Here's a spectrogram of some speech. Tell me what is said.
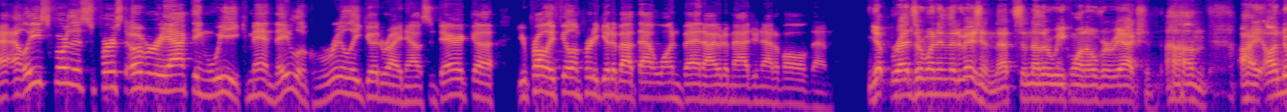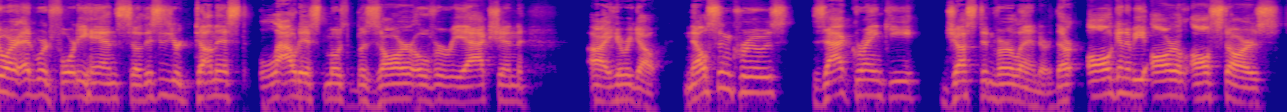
at least for this first overreacting week, man, they look really good right now. So, Derek, uh, you're probably feeling pretty good about that one bet, I would imagine, out of all of them. Yep, Reds are winning the division. That's another week one overreaction. Um, all right, on to our Edward 40 hands. So this is your dumbest, loudest, most bizarre overreaction. All right, here we go. Nelson Cruz, Zach Greinke, Justin Verlander. They're all going to be all, all stars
